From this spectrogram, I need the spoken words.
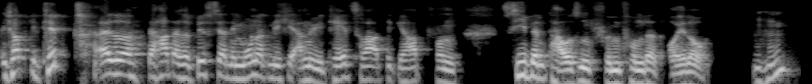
ich habe getippt. Also, der hat also bisher eine monatliche Annuitätsrate gehabt von 7500 Euro. Mhm.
